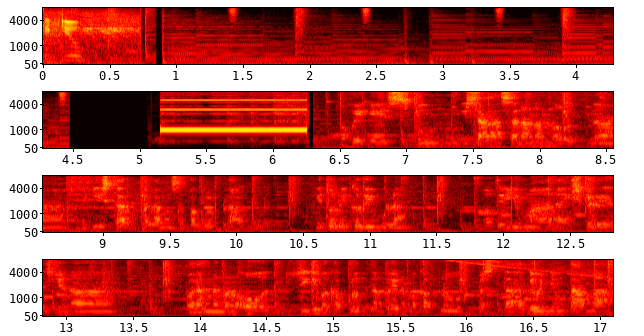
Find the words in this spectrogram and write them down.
Thank you Okay guys, kung isa ka sa nanonood na nag-start pa lang sa pag-vlog, ituloy-tuloy mo lang. Okay, yung mga na-experience nyo na walang nanonood, sige mag-upload lang kayo na mag-upload. Basta gawin yung tama,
